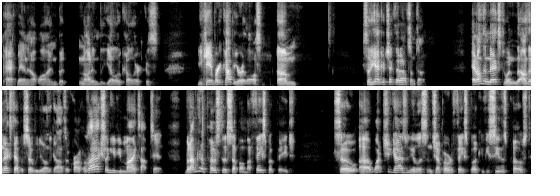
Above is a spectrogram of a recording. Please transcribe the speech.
Pac-Man outline, but not in the yellow color because you can't break copyright laws. Um, so yeah, go check that out sometime. And on the next one, on the next episode we do on the Gonzo Chronicles, I actually give you my top ten, but I'm going to post this up on my Facebook page. So uh, why don't you guys, when you listen, jump over to Facebook. If you see this post,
